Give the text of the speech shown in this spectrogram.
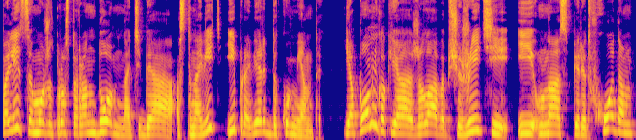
Полиция может просто рандомно тебя остановить и проверить документы. Я помню, как я жила в общежитии, и у нас перед входом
